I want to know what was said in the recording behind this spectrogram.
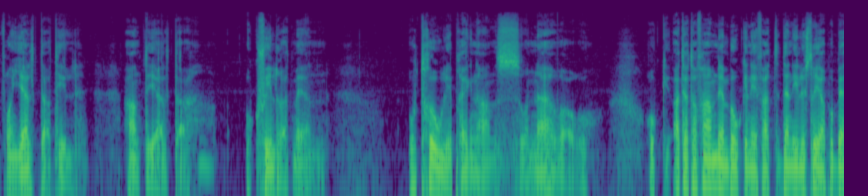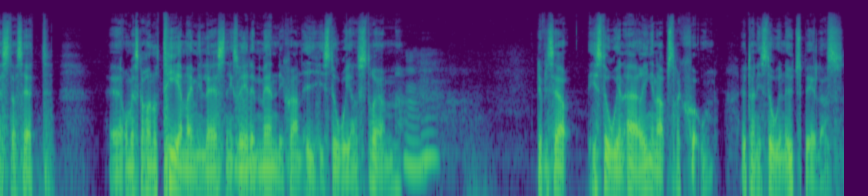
Från hjältar till antihjältar. Och skildrat med en otrolig pregnans och närvaro. Och att jag tar fram den boken är för att den illustrerar på bästa sätt eh, om jag ska ha något tema i min läsning så är det mm. människan i historiens ström. Mm. Det vill säga, historien är ingen abstraktion utan historien utspelas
